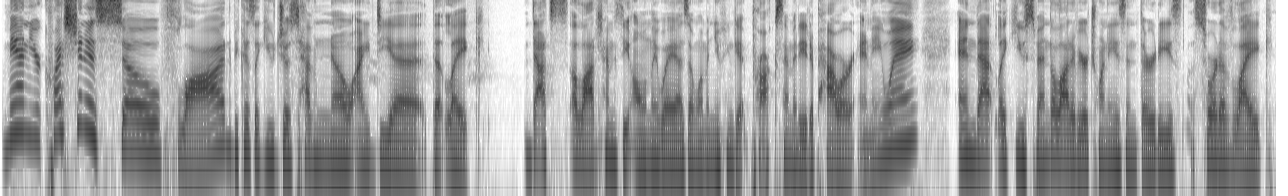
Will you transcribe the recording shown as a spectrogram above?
man, your question is so flawed because like you just have no idea that like that's a lot of times the only way as a woman you can get proximity to power anyway and that like you spend a lot of your 20s and 30s sort of like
